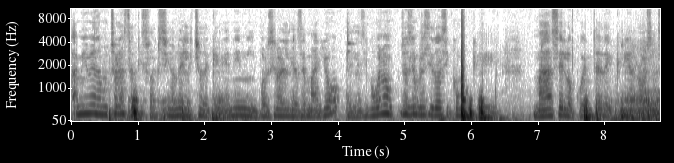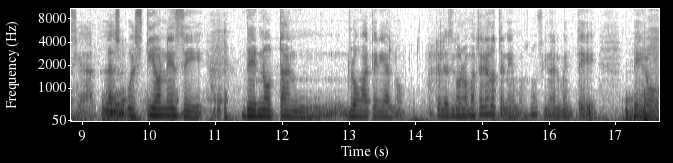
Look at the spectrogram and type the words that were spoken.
a mí me da mucho la satisfacción el hecho de que vienen y por decirlo el 10 de mayo, eh, les digo, bueno, yo siempre he sido así como que más elocuente de criarlos hacia las cuestiones de, de no tan lo material, ¿no? Porque les digo, lo material lo tenemos, ¿no? Finalmente, pero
